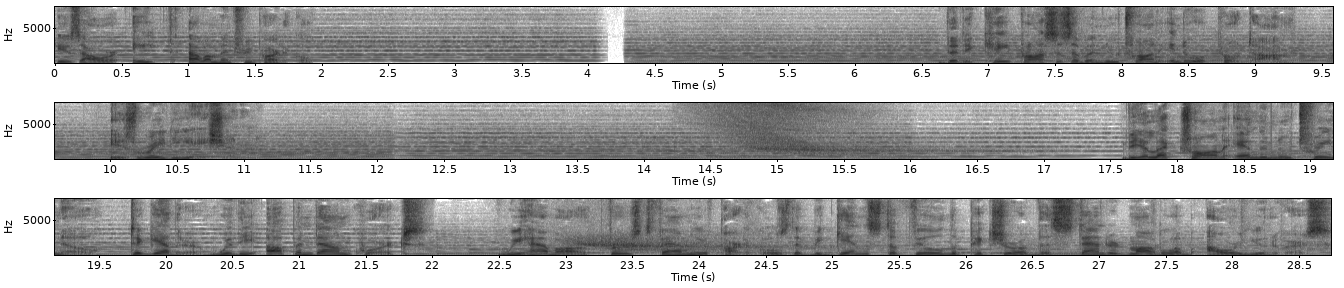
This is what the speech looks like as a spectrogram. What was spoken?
is our eighth elementary particle. The decay process of a neutron into a proton is radiation. The electron and the neutrino, together with the up and down quarks, we have our first family of particles that begins to fill the picture of the standard model of our universe.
